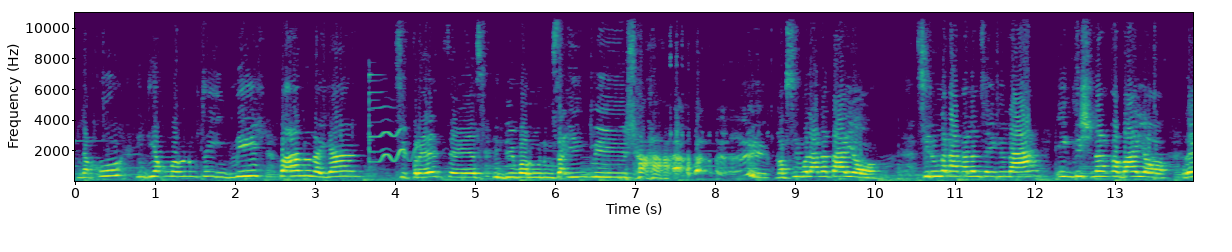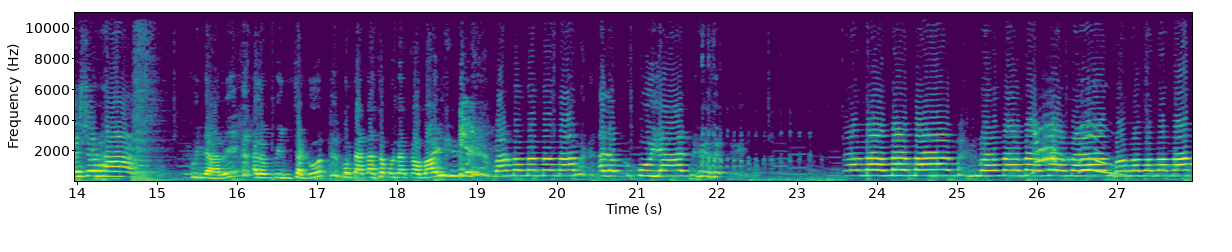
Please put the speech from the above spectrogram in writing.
Naku, hindi ako marunong sa English. Paano na yan? Si Princess, hindi marunong sa English. Magsimula na tayo. Sinong nakakalam sa inyo ng English ng kabayo? Raise your hand! Kunyari, alam ko yung sagot. Magtataas ako ng kamay. Mama, mama, ma'am, alam ko po yan. Mama, mama, mama, mama, ma'am, mama, mama, ma'am.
